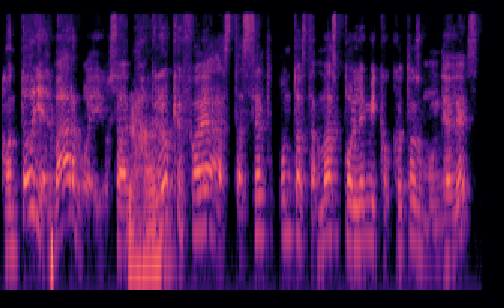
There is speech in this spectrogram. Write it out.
con todo y el bar, güey. O sea, creo que fue hasta cierto punto hasta más polémico que otros mundiales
